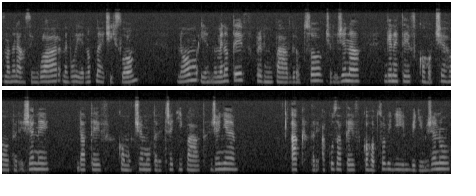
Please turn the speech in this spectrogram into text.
znamená singulár neboli jednotné číslo, Nom je nominativ, první pád kdo co, čili žena, genitiv koho čeho, tedy ženy, dativ komu čemu, tedy třetí pád ženě, ak, tedy akuzativ, koho co vidím, vidím ženu,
